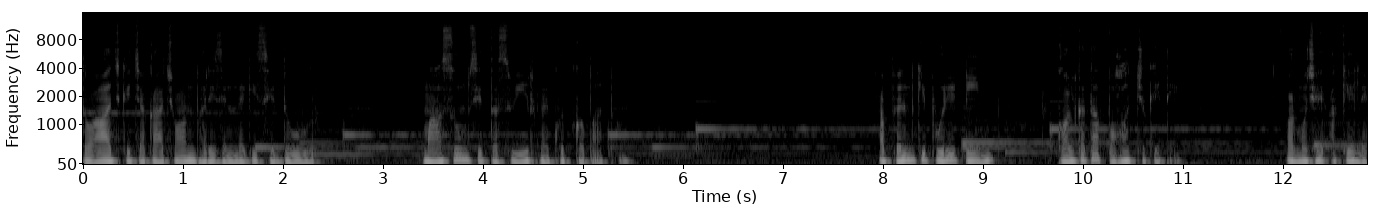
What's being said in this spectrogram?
तो आज की चकाचौंध भरी ज़िंदगी से दूर, मासूम सी तस्वीर में खुद को पाता हूँ। अब फ़िल्म की पूरी टीम कोलकाता पहुँच चुकी थी और मुझे अकेले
